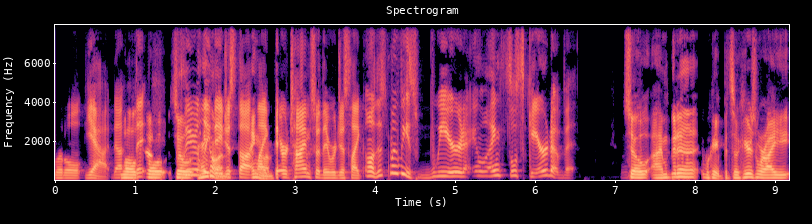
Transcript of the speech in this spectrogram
little yeah. uh, Well, they- so, so clearly, they on, just thought hang like on. there were times where they were just like, "Oh, this movie's weird. I'm so scared of it." So I'm gonna okay, but so here's where I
